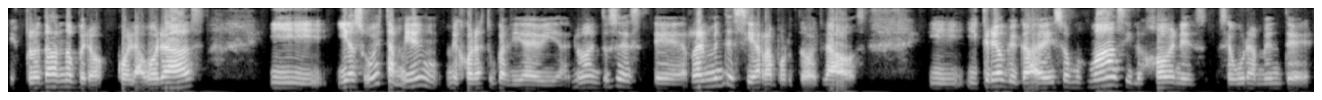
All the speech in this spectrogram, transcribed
explotando, pero colaborás. Y, y a su vez también mejoras tu calidad de vida, ¿no? Entonces, eh, realmente cierra por todos lados. Y, y creo que cada vez somos más y los jóvenes seguramente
